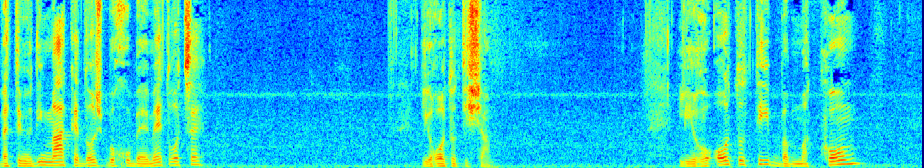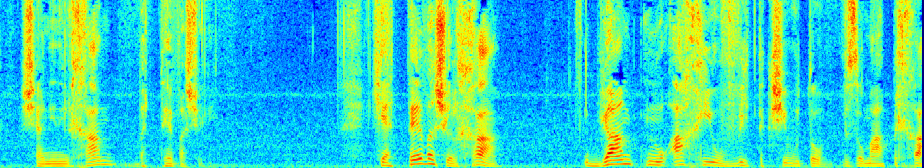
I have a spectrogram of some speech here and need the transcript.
ואתם יודעים מה הקדוש ברוך הוא באמת רוצה? לראות אותי שם. לראות אותי במקום שאני נלחם בטבע שלי. כי הטבע שלך, גם תנועה חיובית, תקשיבו טוב, וזו מהפכה,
